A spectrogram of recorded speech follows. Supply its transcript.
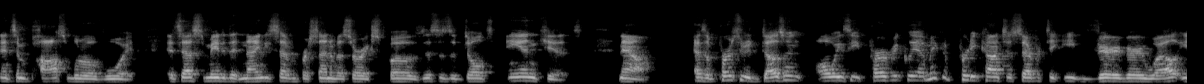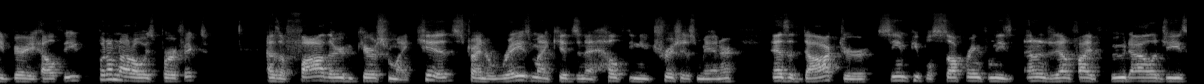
and it's impossible to avoid. It's estimated that 97% of us are exposed. This is adults and kids. Now, as a person who doesn't always eat perfectly, I make a pretty conscious effort to eat very, very well, eat very healthy, but I'm not always perfect. As a father who cares for my kids, trying to raise my kids in a healthy, nutritious manner, and as a doctor, seeing people suffering from these unidentified food allergies,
